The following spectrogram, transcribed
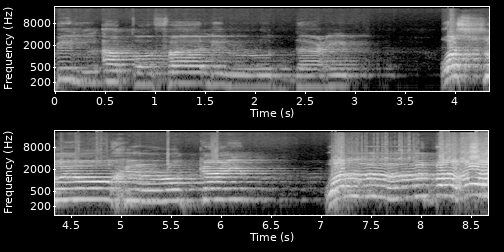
بالأطفال الردع والشيوخ الركع والبهائم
